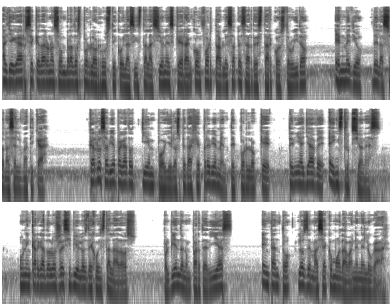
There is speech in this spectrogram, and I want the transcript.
Al llegar se quedaron asombrados por lo rústico y las instalaciones que eran confortables a pesar de estar construido en medio de la zona selvática. Carlos había pagado tiempo y el hospedaje previamente, por lo que tenía llave e instrucciones. Un encargado los recibió y los dejó instalados, volviendo en un par de días, en tanto los demás se acomodaban en el lugar.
